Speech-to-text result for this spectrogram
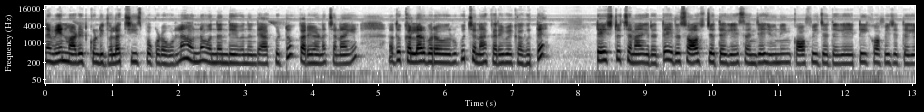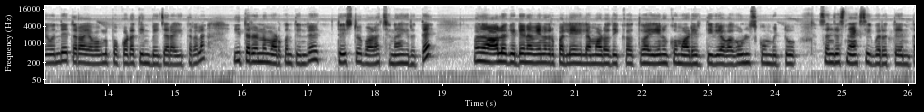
ನಾವೇನು ಮಾಡಿಟ್ಕೊಂಡಿದ್ವಲ್ಲ ಚೀಸ್ ಪಕೋಡಗಳನ್ನ ಅವನ್ನ ಒಂದೊಂದೇ ಒಂದೊಂದೇ ಹಾಕ್ಬಿಟ್ಟು ಕರಿಯೋಣ ಚೆನ್ನಾಗಿ. ಅದು ಕಲರ್ ಬರೋವರೆಗೂ ಚೆನ್ನಾಗಿ ಕರಿಬೇಕಾಗುತ್ತೆ. ಟೇಸ್ಟ್ ಚೆನ್ನಾಗಿರುತ್ತೆ. ಇದು ಸಾಸ್ ಜೊತೆಗೆ, ಸಂಜೆ ಈವ್ನಿಂಗ್ ಕಾಫಿ ಜೊತೆಗೆ, ಟೀ ಕಾಫಿ ಜೊತೆಗೆ ಒಂದೇ ಥರ ಯಾವಾಗಲೂ ಪಕೋಡ ತಿಂದು ಬೇಜಾರಾಗಿರ್ತಾರಲ್ಲ ಈ ಥರನೂ ಮಾಡ್ಕೊಂಡು ತಿಂದರೆ ಟೇಸ್ಟು ಭಾಳ ಚೆನ್ನಾಗಿರುತ್ತೆ. ಆಲೂಗೆಡ್ಡೆ ನಾವೇನಾದರೂ ಪಲ್ಯ ಇಲ್ಲ ಮಾಡೋದಕ್ಕೆ ಅಥವಾ ಏನಕ್ಕೂ ಮಾಡಿರ್ತೀವಿ, ಅವಾಗ ಉಳಿಸ್ಕೊಂಬಿಟ್ಟು ಸಂಜೆ ಸ್ನ್ಯಾಕ್ಸಿಗೆ ಬರುತ್ತೆ ಅಂತ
